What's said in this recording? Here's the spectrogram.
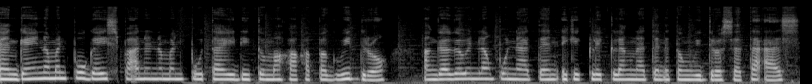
And gaya naman po guys, paano naman po tayo dito makakapag-withdraw? Ang gagawin lang po natin, i-click lang natin itong withdraw sa taas.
